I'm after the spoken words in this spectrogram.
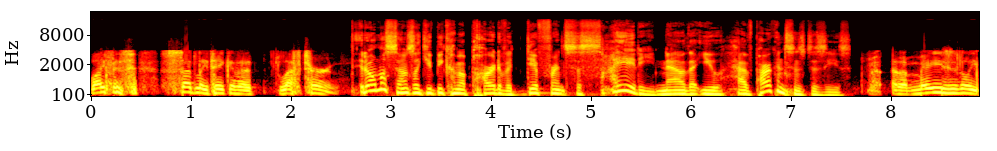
life has suddenly taken a left turn. It almost sounds like you've become a part of a different society now that you have Parkinson's disease. An amazingly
